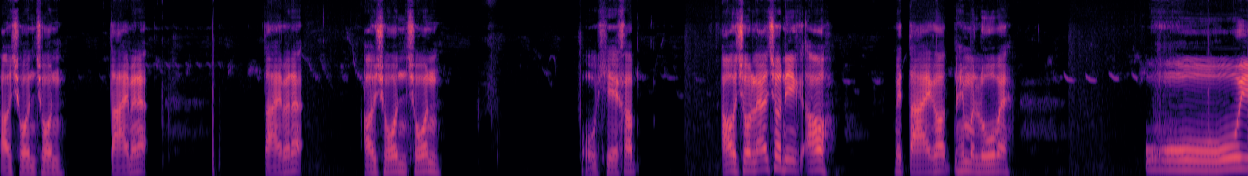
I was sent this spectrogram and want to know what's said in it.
เอาชนชน ตายไหมนะตายไปนะเอาชนชน โอเคครับ เอาชนแล้วชนอีกเอาไม่ตายก็ให้มันรู้ไปโอ้ย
